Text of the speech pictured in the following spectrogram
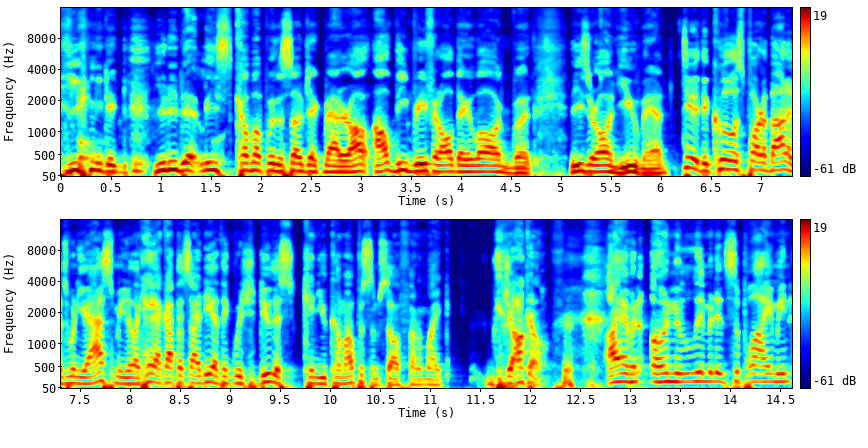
you need to you need to at least come up with a subject matter. I'll I'll debrief it all day long, but these are on you, man. Dude, the coolest part about it is when you ask me, you're like, "Hey, I got this idea. I think we should do this. Can you come up with some stuff?" And I'm like, Jocko, I have an unlimited supply. I mean,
